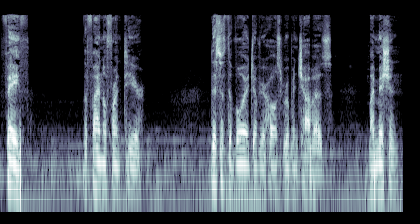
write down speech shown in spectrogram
Faith, the final frontier. This is the voyage of your host, Ruben Chavez. My mission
